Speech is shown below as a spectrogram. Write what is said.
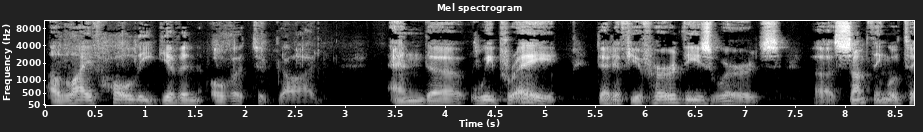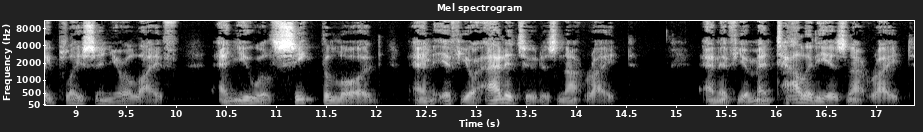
a life wholly given over to God. And uh, we pray that if you've heard these words, uh, something will take place in your life and you will seek the Lord. And if your attitude is not right, and if your mentality is not right,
